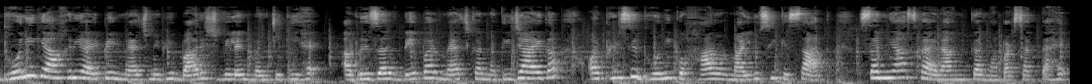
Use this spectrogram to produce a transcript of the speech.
धोनी के आखिरी आईपीएल मैच में भी बारिश विलेन बन चुकी है। अब रिज़र्व डे पर मैच का नतीजा आएगा और फिर से धोनी को हार और मायूसी के साथ संन्यास का ऐलान करना पड़ सकता है।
